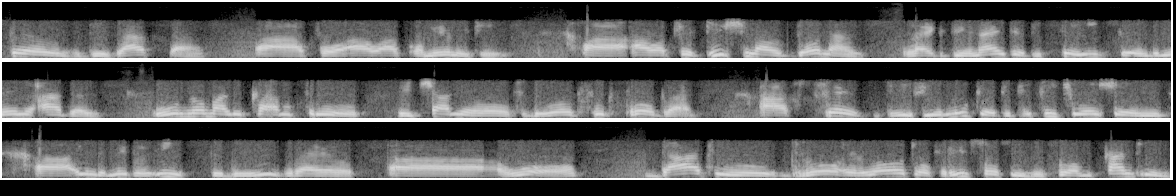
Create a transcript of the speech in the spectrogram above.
spells disaster uh, for our communities. Uh, our traditional donors, like the United States and many others, who normally come through the channel of the World Food Program, are stressed. If you look at the situation uh, in the Middle East, the Israel uh, war, that will draw a lot of resources from countries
